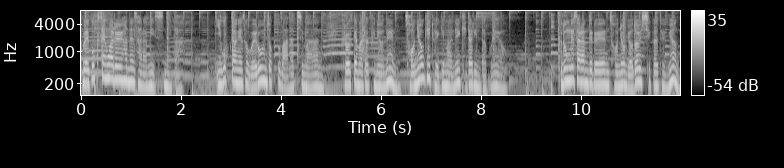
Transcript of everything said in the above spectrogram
외국 생활을 하는 사람이 있습니다. 이국 땅에서 외로운 적도 많았지만 그럴 때마다 그녀는 저녁이 되기만을 기다린다고 해요. 그 동네 사람들은 저녁 8시가 되면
